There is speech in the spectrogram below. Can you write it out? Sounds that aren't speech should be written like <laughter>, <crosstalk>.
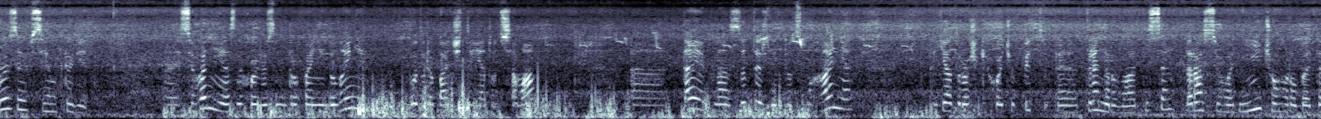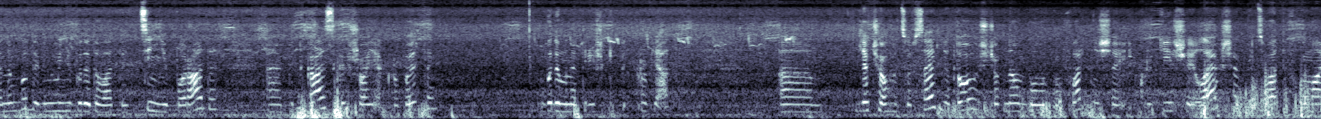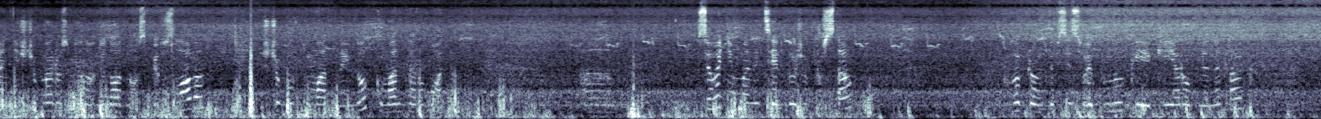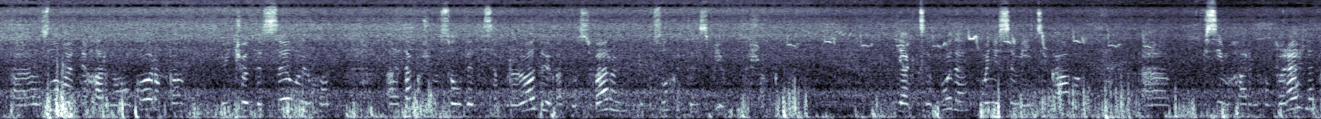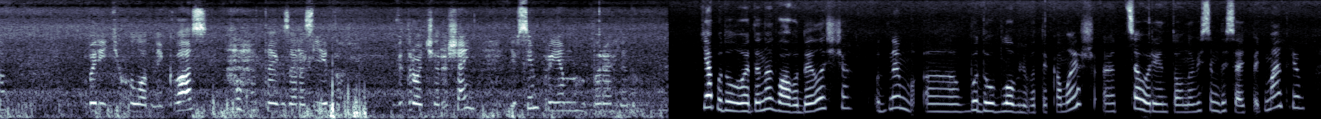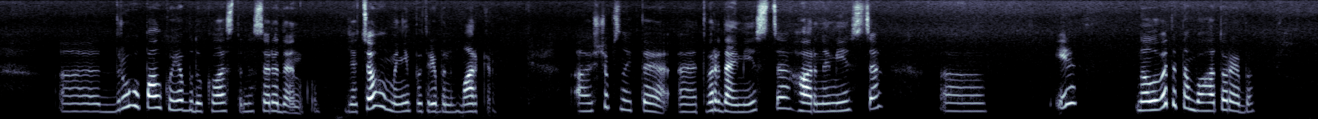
Друзі, всім привіт! Е, Сьогодні я знаходжуся на трофейній долині. Буду бачити, я тут сама. Е, Та як в нас за тиждень тут змагання, я трошки хочу підтренуватися. Тарас сьогодні нічого робити не буде. Він мені буде давати цінні поради, е, підказки, що як робити. Буде мене трішки підправляти. Е, Для чого це все? Для того, щоб нам було комфортніше і крутіше, і легше працювати в команді, щоб ми розуміли один одного з півслова, щоб був командний дух, командна робота. Сьогодні в мене ціль дуже проста: виправити всі свої помилки, які я роблю не так, зловити гарного коропа, відчути силу його, а також насолодитися природою, атмосферою і послухати спів пташок. Як це буде, мені самій цікаво. Всім гарного перегляду. Беріть холодний квас, <laughs> так як зараз літо, відро черешень, і всім приємного перегляду. Я буду ловити на два водилища. Одним е, буду обловлювати камиш, е, це орієнтовно 85 метрів. Е, другу палку я буду класти на серединку. Для цього мені потрібен маркер. Щоб знайти тверде місце, гарне місце і наловити там багато риби.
